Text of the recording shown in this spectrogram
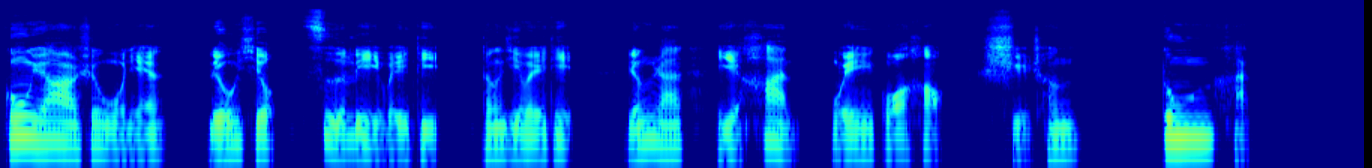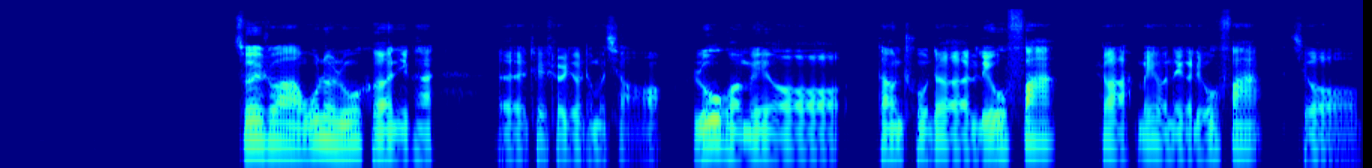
公元二十五年，刘秀自立为帝，登基为帝，仍然以汉为国号，史称东汉。所以说啊，无论如何，你看，呃，这事儿就这么巧。如果没有当初的刘发，是吧？没有那个刘发，就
